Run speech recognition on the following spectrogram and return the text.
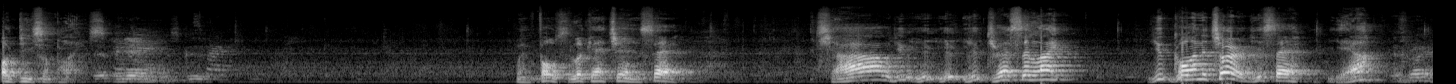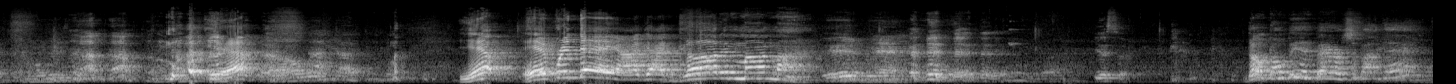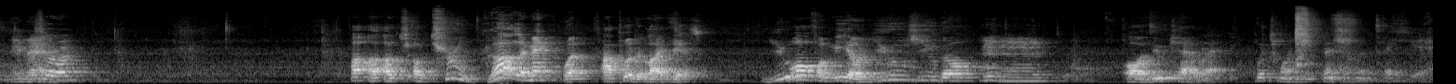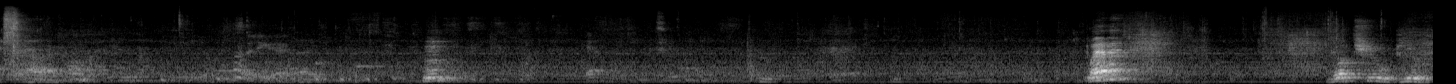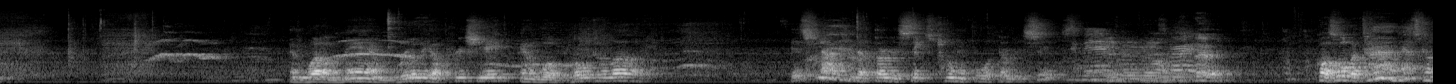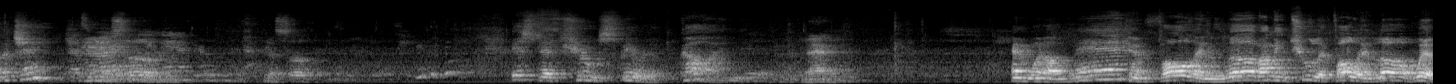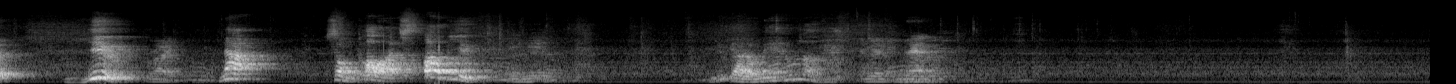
a decent place. When folks look at you and say, Child, you, you, you, you dressing like you going to church. You say, Yeah. That's right. yeah. Yep. Every day I got God in my mind. Amen. Yes, sir. Don't, don't be embarrassed about that. That's all Amen. right. A, a, a, a true godly man. Well, I put it like this. You offer me a used Yugo or a new Cadillac. Which one do you think I'm going to take? Hmm? Women, your true beauty and what a man really appreciate and will grow to love, it's not in the 36, 24, 36. Amen. That's right. Because over time, that's going to change. That's right. Amen. Yes, sir. It's that true spirit of God in. Amen. And when a man can fall in love, I mean truly fall in love with you, Right. not some parts of you, you got a man who loves you. Amen.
